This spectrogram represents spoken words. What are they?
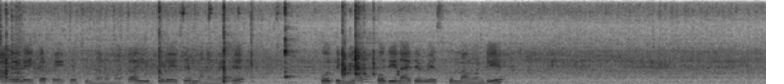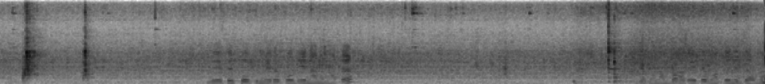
ఆయిల్ అయితే పైకి వచ్చిందనమాట ఇప్పుడైతే మనమైతే కొత్తిమీర పుదీనా అయితే వేసుకుందామండి. ఇదైతే కొత్తిమీర పుదీనా అనమాట ఇది మనం బాగా అయితే మగ్గనిద్దాము.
